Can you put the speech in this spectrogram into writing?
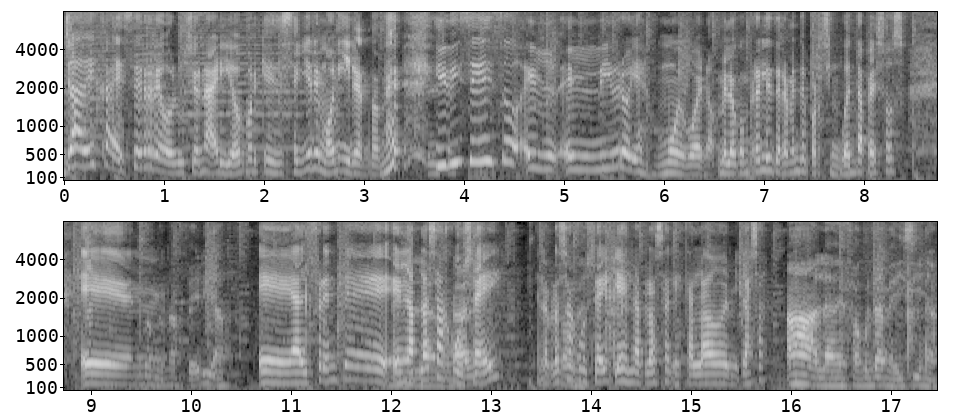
ya deja de ser revolucionario porque se quiere morir, ¿entendés? Sí, y dice eso el, el libro y es muy bueno. Me lo compré literalmente por 50 pesos en-. ¿Una feria? Eh, al frente, en ¿En la la Plaza rural? Jusey. En la Plaza. Jusey, que es la plaza que está al lado de mi casa. Ah, la de Facultad de Medicina.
